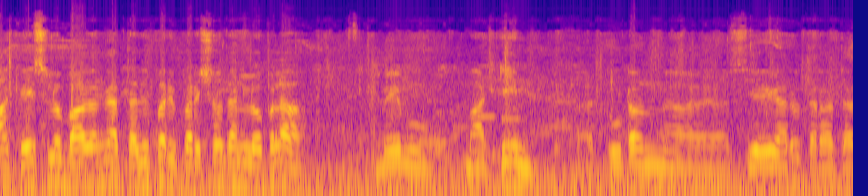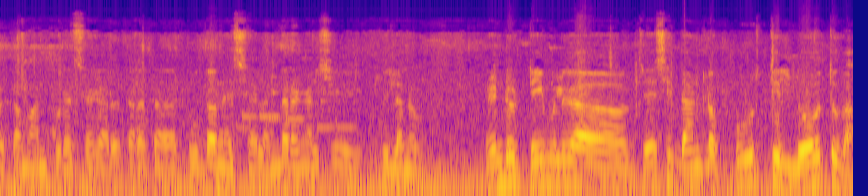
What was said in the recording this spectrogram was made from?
ఆ కేసులో భాగంగా తదుపరి పరిశోధన లోపల మేము మా టీం టూ టౌన్ సిఐ గారు తర్వాత కమాన్పూర్ ఎస్ఐ గారు తర్వాత టూ టౌన్ ఎస్ఐలు అందరం కలిసి వీళ్ళను రెండు టీములుగా చేసి దాంట్లో పూర్తి లోతుగా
